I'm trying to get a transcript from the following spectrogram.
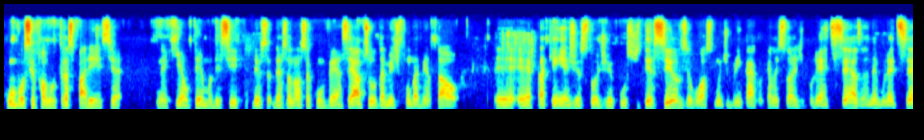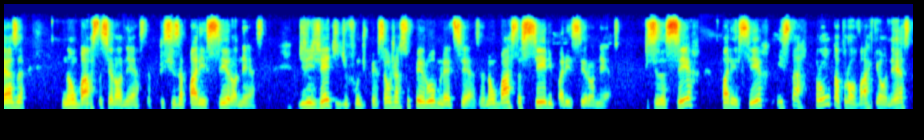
como você falou, transparência, né, que é o tema desse, dessa nossa conversa, é absolutamente fundamental é, é, para quem é gestor de recursos de terceiros. Eu gosto muito de brincar com aquela história de mulher de César, né? Mulher de César não basta ser honesta, precisa parecer honesta. Dirigente de fundo de pensão já superou a mulher de César. Não basta ser e parecer honesto, precisa ser, parecer e estar pronto a provar que é honesto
